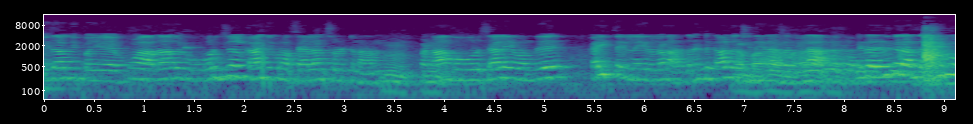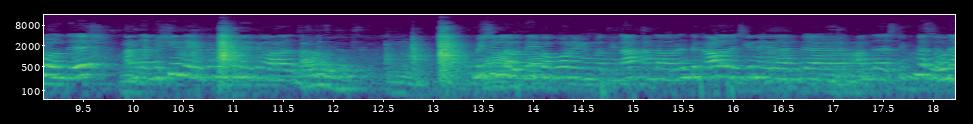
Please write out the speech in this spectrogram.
ஏதாவது இப்ப இப்போ அதாவது ஒரிஜினல் காஞ்சிபுரம் சேலைன்னு சொல்லிட்டு நான். இப்ப நாம ஒரு சேலையை வந்து கைத்தறி நெய்யறோம்ல அந்த ரெண்டு கால் வச்சு நெய்யறா. பாத்தீங்களா? இதுல இருக்கிற அந்த ஸ்க்ரூ வந்து அந்த மிஷின் நெய்யறதுக்கு மிஷின் நெய்யறதுக்கு வராது மிஷின்ல வந்து இப்ப போடுறீங்க பாத்தீங்கன்னா அந்த ரெண்டு காலை வச்சுக்க நெய்யற அந்த- ஸ்டிஃப்னஸ் வந்து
